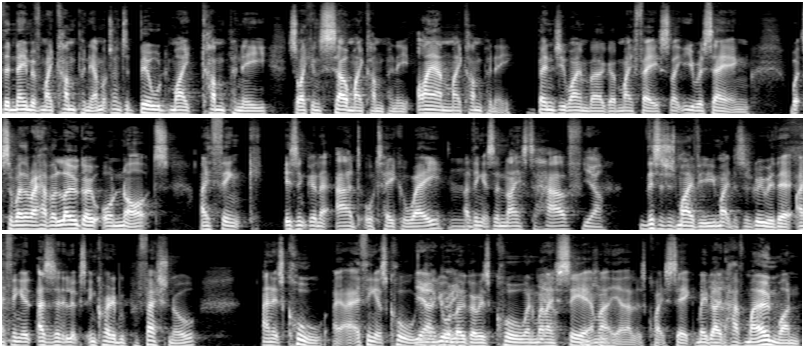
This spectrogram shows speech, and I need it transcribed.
the name of my company. I'm not trying to build my company so i can sell my company. I am my company. Benji weinberger my face like you were saying. But- so whether i have a logo or not i think isn't going to add or take away. I mm. think it's a nice to have. Yeah. this is just my view. You might disagree with it. I think, it, as I said, it looks incredibly professional, and it's cool. I, I think it's cool. You Yeah, know, your logo is cool, and when I see it, I'm you. like, yeah, that looks quite sick. Maybe Yeah. I'd have my own one,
